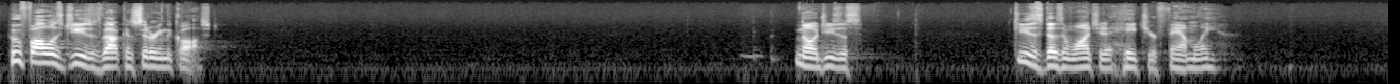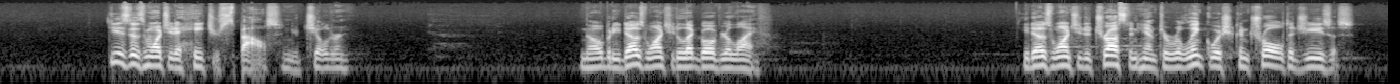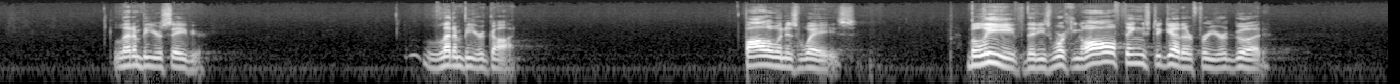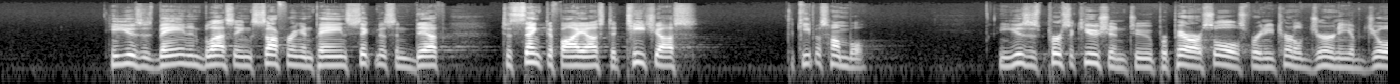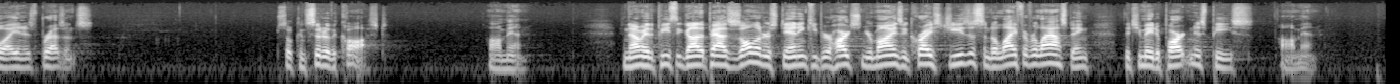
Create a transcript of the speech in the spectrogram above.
Who follows Jesus without considering the cost? No, Jesus. Jesus doesn't want you to hate your family. Jesus doesn't want you to hate your spouse and your children. No, but He does want you to let go of your life. He does want you to trust in Him, to relinquish control to Jesus. Let Him be your Savior. Let Him be your God. Follow in His ways. Believe that He's working all things together for your good. He uses pain and blessing, suffering and pain, sickness and death to sanctify us, to teach us, to keep us humble. He uses persecution to prepare our souls for an eternal journey of joy in His presence. So consider the cost. Amen. And now may the peace of God that passes all understanding keep your hearts and your minds in Christ Jesus unto life everlasting, that you may depart in His peace. Amen.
